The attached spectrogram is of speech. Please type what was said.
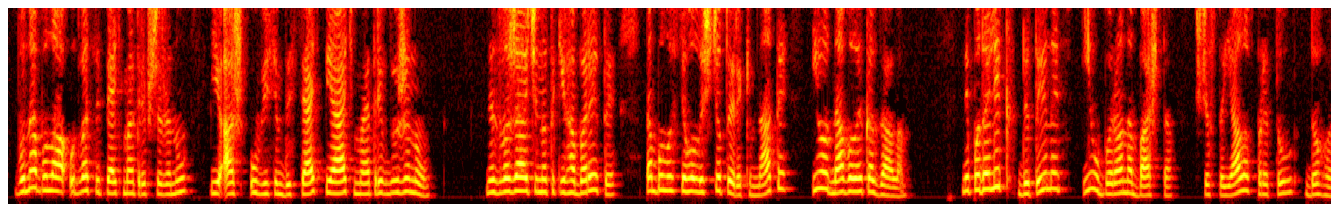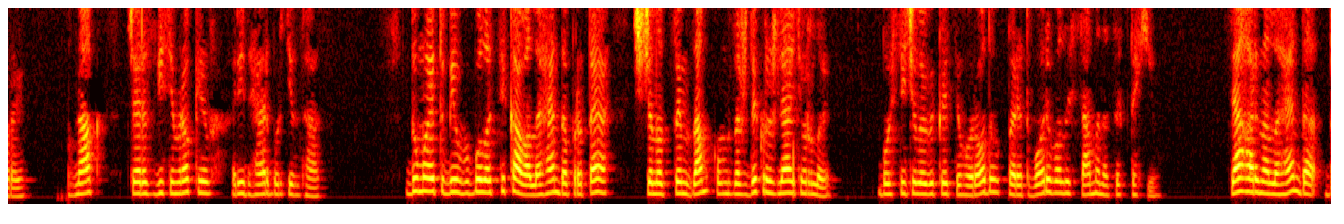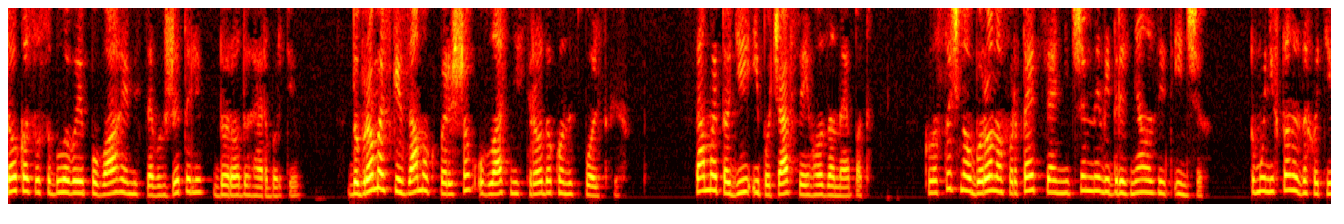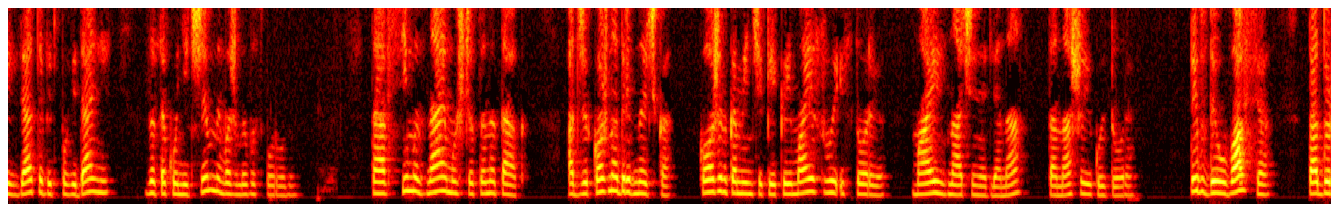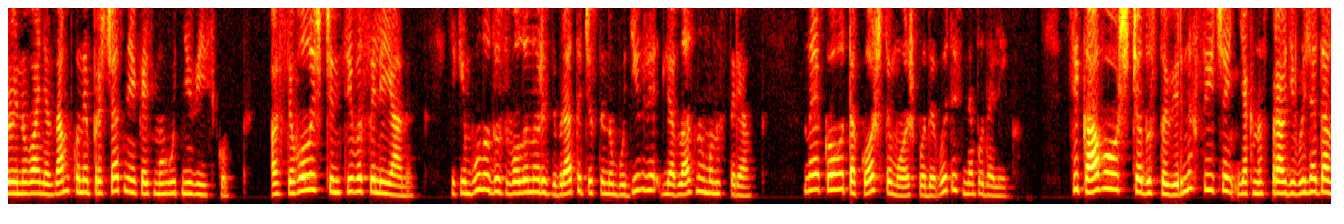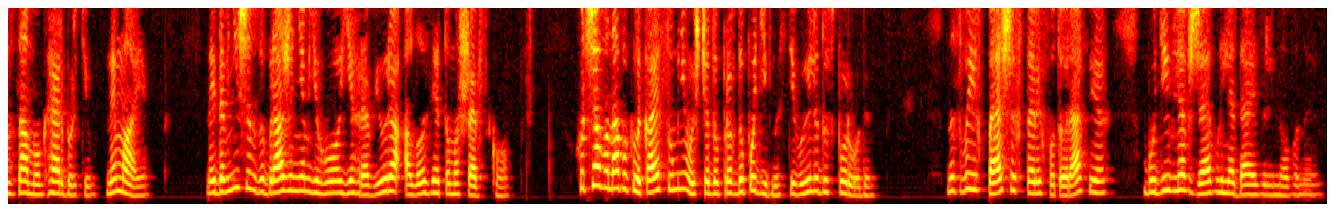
Вона була у 25 метрів ширину і аж у 85 метрів довжину. Незважаючи на такі габарити, там було всього лише чотири кімнати і одна велика зала. Неподалік дитинець і оборона башта, що стояла впритул до гори. Однак через вісім років рід Гербертів згас. Думаю, тобі б була цікава легенда про те, що над цим замком завжди кружляють орли, бо всі чоловіки цього роду перетворювались саме на цих птахів. Ця гарна легенда доказ особливої поваги місцевих жителів до роду Гербертів. Добромельський замок перейшов у власність роду Кониспольських. Саме тоді і почався його занепад. Класична оборона фортеця нічим не відрізнялась від інших, тому ніхто не захотів взяти відповідальність за таку нічим не важливу споруду. Та всі ми знаємо, що це не так, адже кожна дрібничка, кожен камінчик, який має свою історію, має значення для нас та нашої культури. Ти б здивувався, та до руйнування замку не причетне якесь могутнє військо, а всього лиш ченці василіяни, яким було дозволено розібрати частину будівлі для власного монастиря, на якого також ти можеш подивитись неподалік. Цікаво, що достовірних свідчень, як насправді виглядав замок Гербертів, немає. Найдавнішим зображенням його є гравюра Алозія Томашевського, хоча вона викликає сумніви щодо правдоподібності вигляду споруди. На своїх перших старих фотографіях будівля вже виглядає зруйнованою.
